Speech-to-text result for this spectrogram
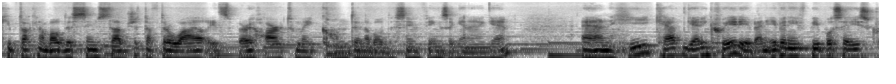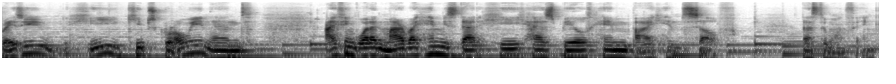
keep talking about the same subject after a while it's very hard to make content about the same things again and again. And he kept getting creative. And even if people say he's crazy he keeps growing. And i think what i admire by him is that he has built him by himself. That's the one thing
